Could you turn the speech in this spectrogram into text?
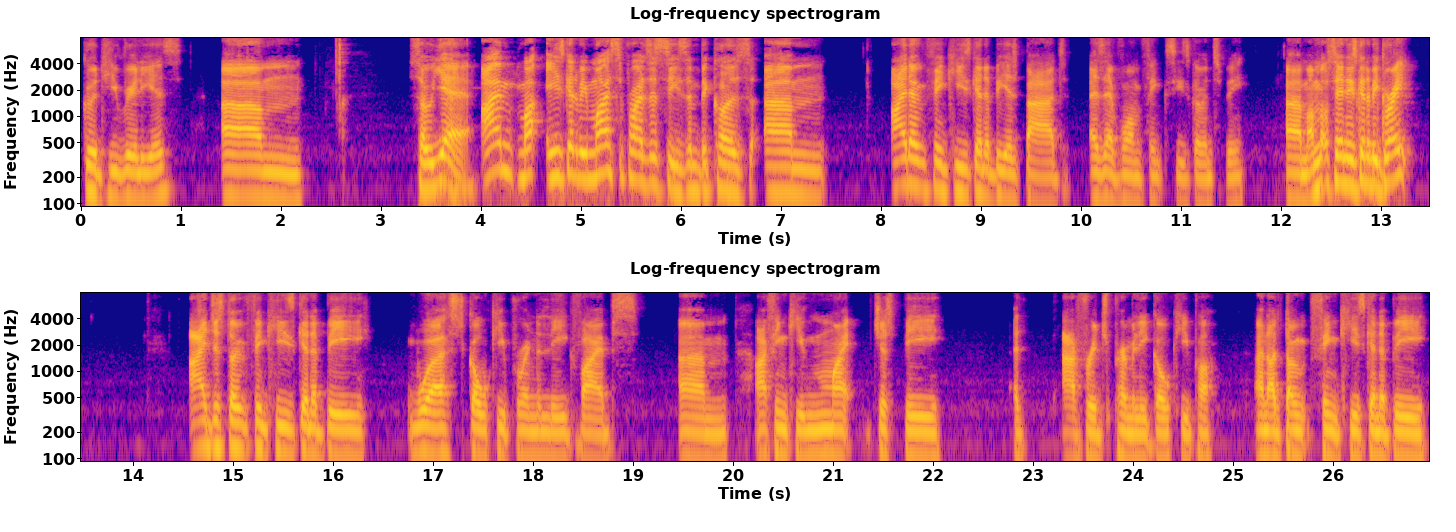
good he really is. Um, so yeah, I'm. My, he's going to be my surprise this season because um, I don't think he's going to be as bad as everyone thinks he's going to be. Um, I'm not saying he's going to be great. I just don't think he's going to be worst goalkeeper in the league vibes. Um, I think he might just be average Premier League goalkeeper, and I don't think he's going to be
